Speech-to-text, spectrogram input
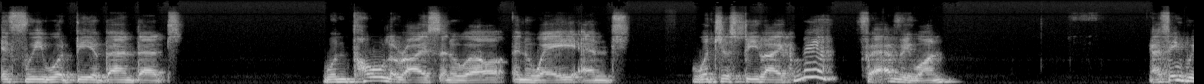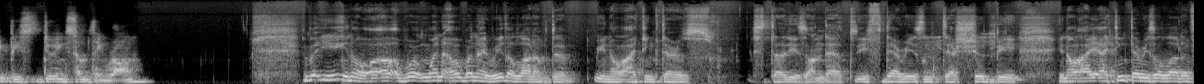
if we would be a band that wouldn't polarize in a well in a way and would just be like meh for everyone, I think we'd be doing something wrong. But you know, uh, when uh, when I read a lot of the, you know, I think there's studies on that. If there isn't, there should be. You know, I, I think there is a lot of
